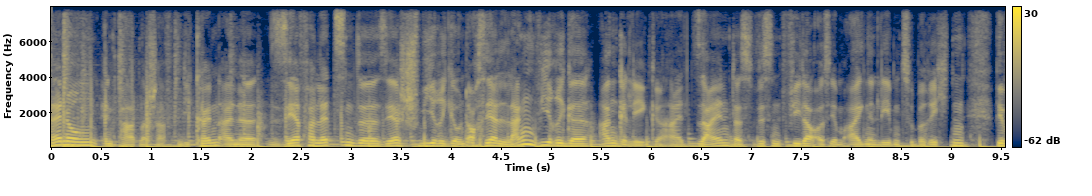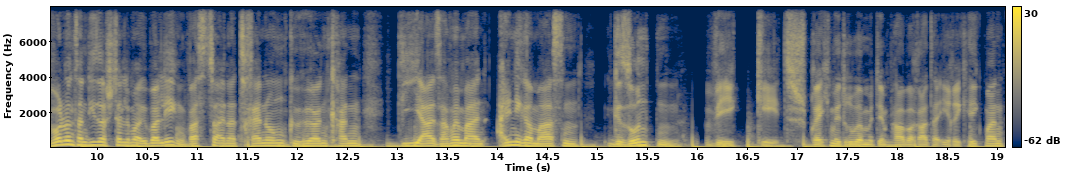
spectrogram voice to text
Trennungen in Partnerschaften, die können eine sehr verletzende, sehr schwierige und auch sehr langwierige Angelegenheit sein. Das wissen viele aus ihrem eigenen Leben zu berichten. Wir wollen uns an dieser Stelle mal überlegen, was zu einer Trennung gehören kann, die ja, sagen wir mal, einen einigermaßen gesunden Weg geht. Sprechen wir drüber mit dem Paarberater Erik Hegmann.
